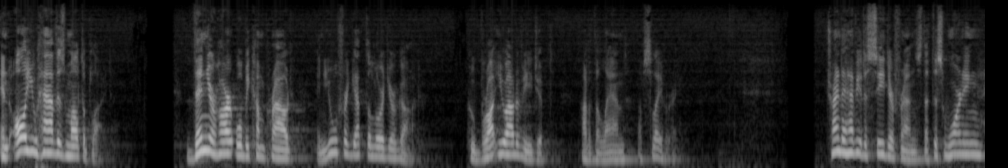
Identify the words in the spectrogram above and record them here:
and all you have is multiplied, then your heart will become proud, and you will forget the Lord your God, who brought you out of Egypt, out of the land of slavery. I'm trying to have you to see, dear friends, that this warning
